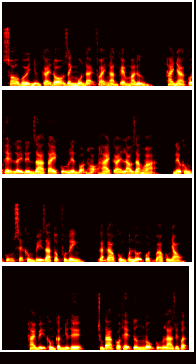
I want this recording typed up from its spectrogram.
so với những cái đó danh môn đại phái ngàn kém mà đừng, hai nhà có thể lấy đến ra tay cũng liền bọn họ hai cái lao ra hỏa, nếu không cũng sẽ không vì gia tộc phồn vinh, gắt gao cùng quân đội cột vào cùng nhau. Hai vị không cần như thế, chúng ta có thể tương ngộ cũng là duyên phận,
